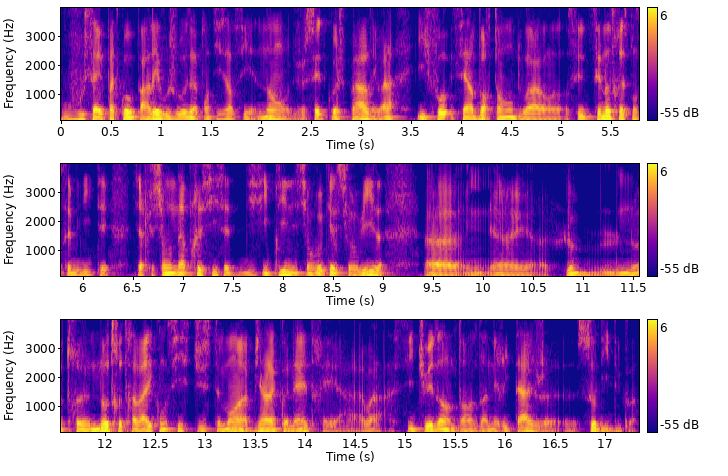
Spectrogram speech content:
vous savez pas de quoi vous parlez, vous jouez aux apprentis sorciers. Non, je sais de quoi je parle et voilà, il faut, c'est important, on doit, c'est notre responsabilité. C'est-à-dire que si on apprécie cette discipline et si on veut qu'elle survive, euh, euh, notre notre travail consiste justement à bien la connaître et à voilà, situer dans, dans un héritage euh, solide quoi.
